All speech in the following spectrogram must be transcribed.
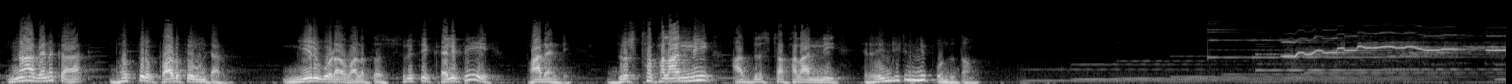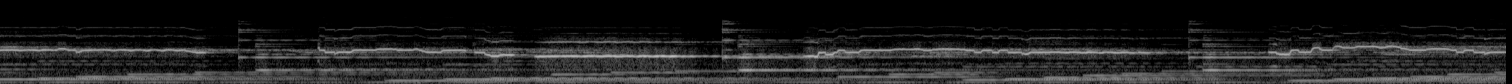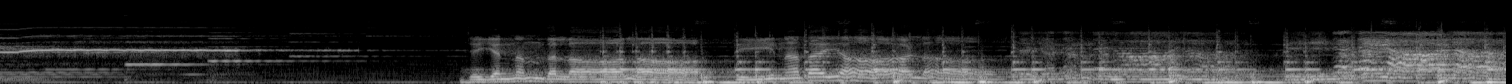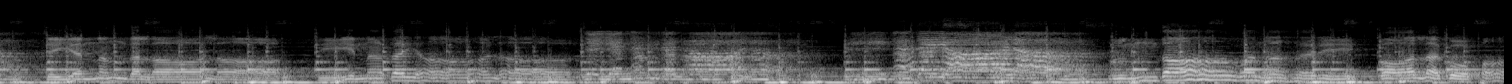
నా వెనక భక్తులు పాడుతూ ఉంటారు. మీరు కూడా వాళ్ళతో శృతి కలిపి పాడండి. దృష్ట ఫలాన్ని అదృష్ట ఫలాన్ని రెండిటినీ పొందుతాం. జయనందలాల దీనదయాళ జయనందలాల దీనదయాళ బృందావన హరి బాలగోపాల.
